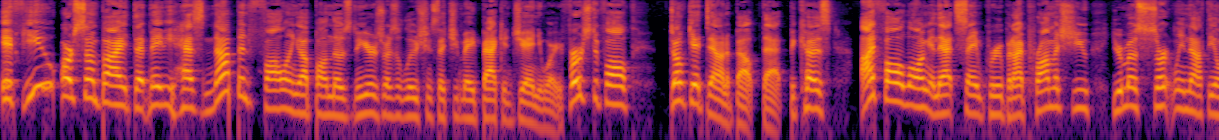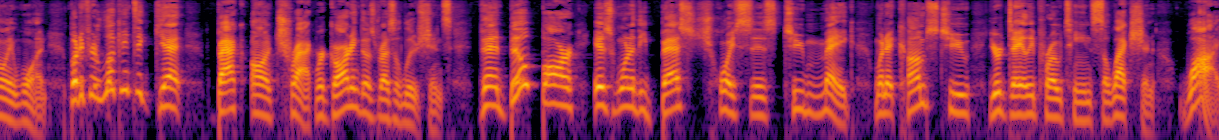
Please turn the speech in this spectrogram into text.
If you are somebody that maybe has not been following up on those New Year's resolutions that you made back in January, first of all, don't get down about that because I fall along in that same group, and I promise you, you're most certainly not the only one. But if you're looking to get back on track regarding those resolutions, then Built Bar is one of the best choices to make when it comes to your daily protein selection. Why?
